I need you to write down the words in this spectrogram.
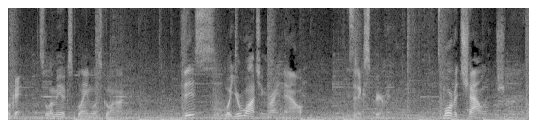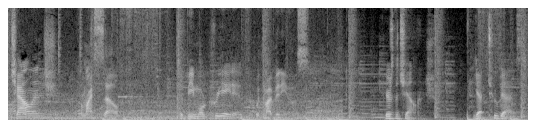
Okay, so let me explain what's going on. This, what you're watching right now, is an experiment. It's more of a challenge. Challenge for myself to be more creative with my videos. Here's the challenge. You got two guys,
